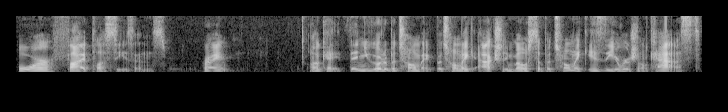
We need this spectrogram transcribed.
or five plus seasons, right? Okay, then you go to Potomac. Potomac, actually, most of Potomac is the original cast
